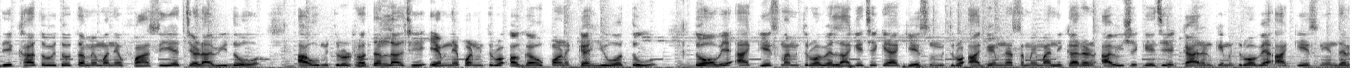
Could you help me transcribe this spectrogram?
દેખાતો હોય તો તમે મને ફાંસીએ ચડાવી દો. આવું મિત્રો રતનલાલ છે, એમને પણ મિત્રો અગાઉ પણ કહ્યું હતું. તો હવે આ કેસમાં મિત્રો હવે લાગે છે કે આ કેસનું મિત્રો આગામીના સમયમાં નિકારણ આવી શકે છે. કારણ કે મિત્રો હવે આ કેસની અંદર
